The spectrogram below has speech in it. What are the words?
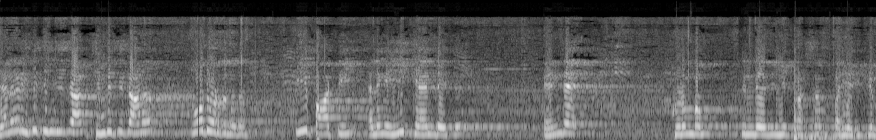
ജനങ്ങൾ ഇത് ചിന്തിച്ച ചിന്തിച്ചിട്ടാണ് വോട്ട് കൊടുക്കുന്നത്. ഈ പാർട്ടി അല്ലെങ്കിൽ ഈ കാൻഡിഡേറ്റ് എന്റെ കുടുംബത്തിന്റെ ഈ പ്രശ്നം പരിഹരിക്കും.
